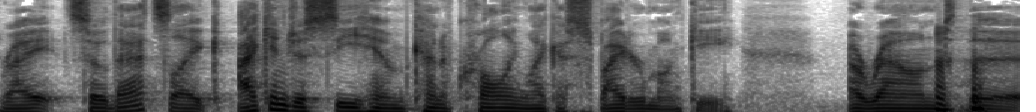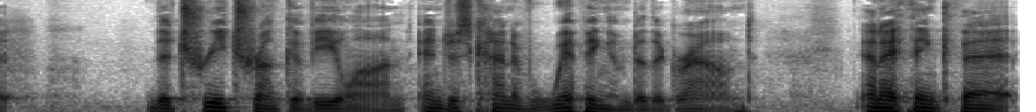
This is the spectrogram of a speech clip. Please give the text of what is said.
right? So that's like I can just see him kind of crawling like a spider monkey around the the tree trunk of Elon and just kind of whipping him to the ground. And I think that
